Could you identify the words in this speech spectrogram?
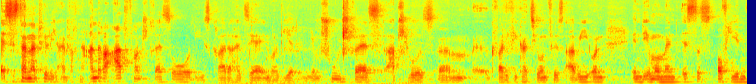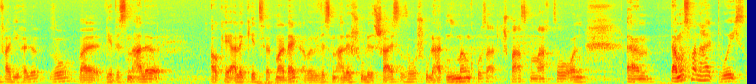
es ist dann natürlich einfach eine andere Art von Stress, so, die ist gerade halt sehr involviert in ihrem Schulstress, Abschluss, ähm, äh, Qualifikation fürs Abi und in dem Moment ist es auf jeden Fall die Hölle, so, weil wir wissen alle, okay, alle Kids hört mal weg, aber wir wissen alle, Schule ist scheiße so, Schule hat niemandem großartig Spaß gemacht so und ähm, da muss man halt durch so.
